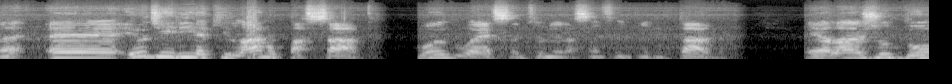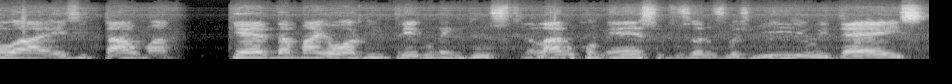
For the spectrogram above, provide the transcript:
Né? É, eu diria que lá no passado, quando essa desoneração foi implementada, ela ajudou a evitar uma queda maior do emprego na indústria. Lá no começo dos anos 2010,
